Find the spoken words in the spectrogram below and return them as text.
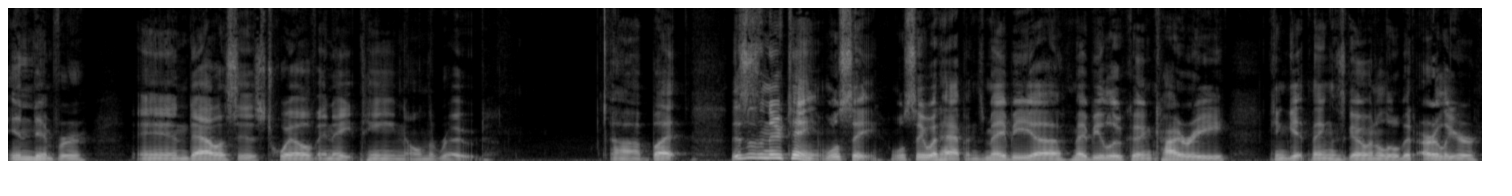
in Denver and Dallas is 12 and 18 on the road. Uh, but this is a new team. We'll see. We'll see what happens. Maybe uh, maybe Luka and Kyrie can get things going a little bit earlier,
